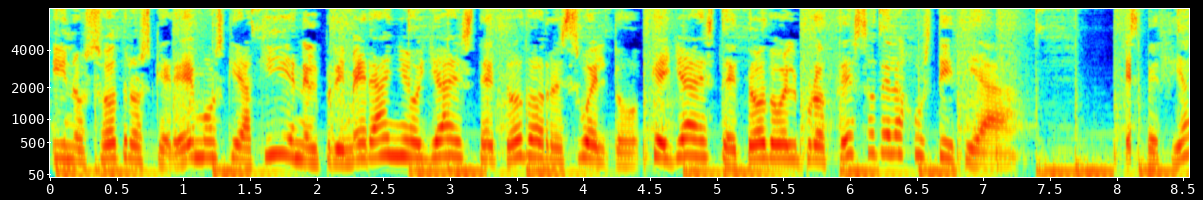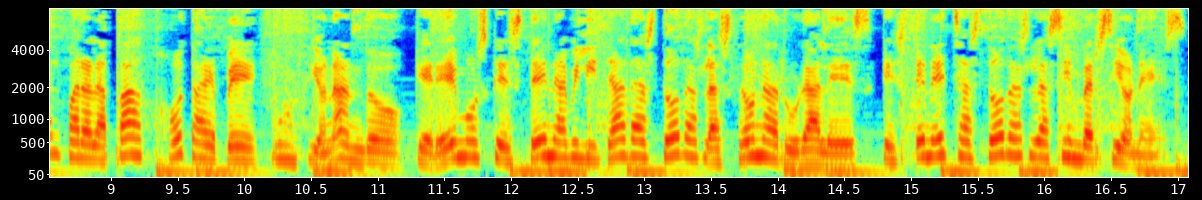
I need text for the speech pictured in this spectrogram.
Y nosotros queremos que aquí en el primer año ya esté todo resuelto, que ya esté todo el proceso de la justicia especial para la paz JEP, funcionando, queremos que estén habilitadas todas las zonas rurales, que estén hechas todas las inversiones.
